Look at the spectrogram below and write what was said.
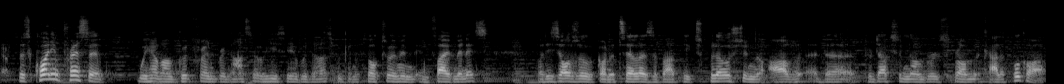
So it's quite impressive. We have our good friend Renato, he's here with us. We're going to talk to him in, in five minutes. But he's also going to tell us about the explosion of the production numbers from Carl F.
